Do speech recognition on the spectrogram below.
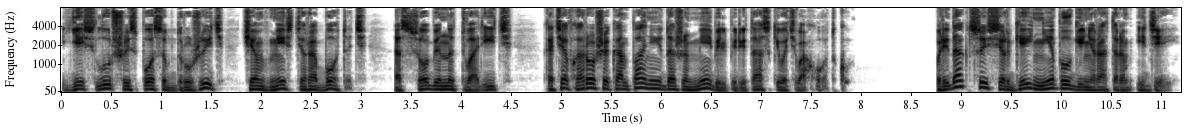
есть лучший способ дружить, чем вместе работать, особенно творить, хотя в хорошей компании даже мебель перетаскивать в охотку. В редакции Сергей не был генератором идей.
